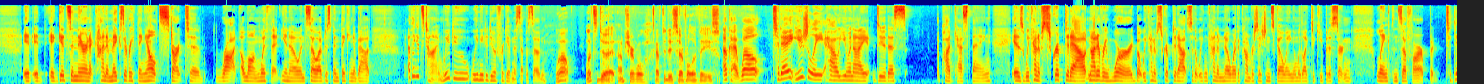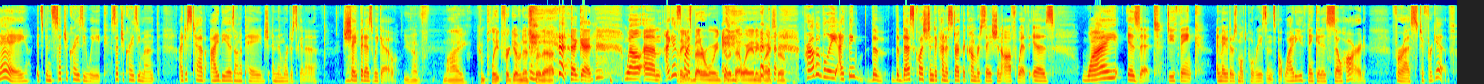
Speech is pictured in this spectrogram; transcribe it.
it, it it gets in there and it kind of makes everything else start to rot along with it, you know. And so I've just been thinking about I think it's time. We do we need to do a forgiveness episode. Well, let's do it. I'm sure we'll have to do several of these. Okay. Well, today, usually how you and I do this podcast thing is we kind of script it out, not every word, but we kind of script it out so that we can kind of know where the conversation's going and we like to keep it a certain length and so far. But today, it's been such a crazy week, such a crazy month. I just have ideas on a page and then we're just going to shape oh, it as we go. You have my complete forgiveness for that. Good. Well, um, I guess I think my... it's better when we do it that way anyway. So probably, I think the the best question to kind of start the conversation off with is why is it? Do you think? And maybe there's multiple reasons, but why do you think it is so hard for us to forgive?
